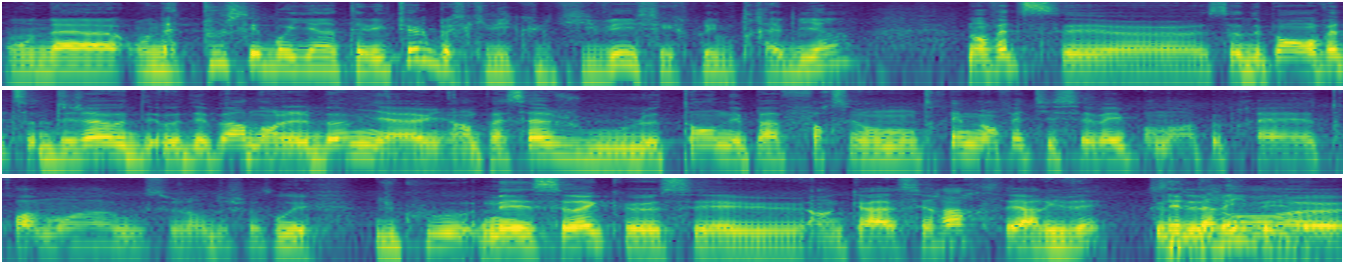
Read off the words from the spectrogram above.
On a, on a tous ses moyens intellectuels parce qu'il est cultivé, il s'exprime très bien. Non, en fait, c'est, euh, ça dépend. En fait, déjà au, dé- au départ dans l'album, il y a un passage où le temps n'est pas forcément montré, mais en fait, il s'éveille pendant à peu près trois mois ou ce genre de choses. Oui. Du coup, mais c'est vrai que c'est un cas assez rare, c'est arrivé que C'est des arrivé, gens, euh,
